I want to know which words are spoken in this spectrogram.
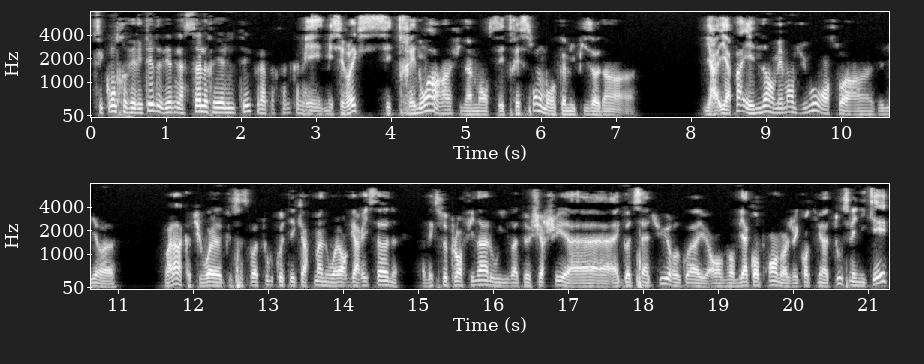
ces contre-vérités deviennent la seule réalité que la personne connaît. Mais, mais c'est vrai que c'est très noir, hein, finalement. C'est très sombre comme épisode. Hein. Il y a, il y a pas énormément d'humour en soi. Hein. Je veux dire, euh, voilà, que tu vois que ce soit tout le côté Cartman ou alors Garrison avec ce plan final où il va te chercher à, à God Ceinture, quoi. et On va bien comprendre. Je vais continuer à tous les niquer.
